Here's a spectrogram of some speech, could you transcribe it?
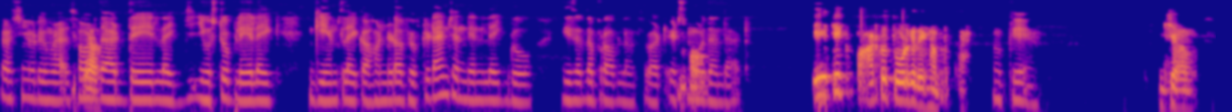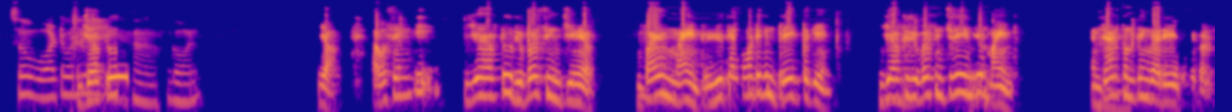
that's new to me. I thought yeah that they like used to play like games like a hundred or fifty times and then like bro, these are the problems. But it's no more than that. एक एक पार्ट को तोड़ के देखना पड़ता है Okay. yeah So what would you have to Huh, go on. yeah I was saying you have to reverse engineer by Hmm. mind you cannot even break the game you have to reverse engineer in your mind and that's Hmm. something very difficult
